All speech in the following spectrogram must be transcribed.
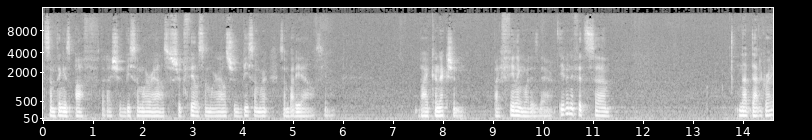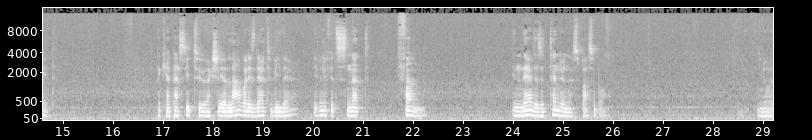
something is off, that I should be somewhere else, should feel somewhere else, should be somewhere, somebody else. You know, by connection, by feeling what is there, even if it's um, not that great. The capacity to actually allow what is there to be there, even if it's not fun. In there, there's a tenderness possible you know,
